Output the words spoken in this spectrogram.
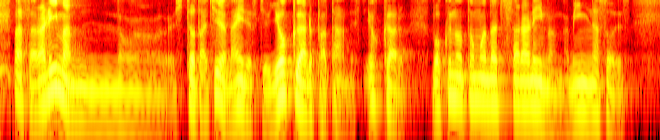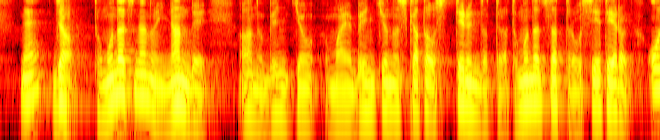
まあ、サラリーマンの人たちじゃないですけどよくあるパターンです。よくある。僕の友達サラリーマンがみんなそうです。ね、じゃあ友達なのになんであの勉強お前勉強の仕方を知ってるんだったら友達だったら教えてやろう。教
